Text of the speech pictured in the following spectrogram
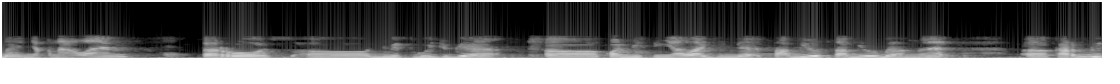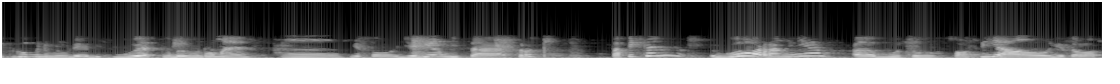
banyak kenalan. Terus eh, duit gue juga eh, kondisinya lagi nggak stabil stabil banget Eh, karena duit gue bener-bener udah habis buat ngebangun rumah. Hmm. gitu. Jadi yang bisa terus tapi kan gue orangnya eh, butuh sosial gitu loh.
